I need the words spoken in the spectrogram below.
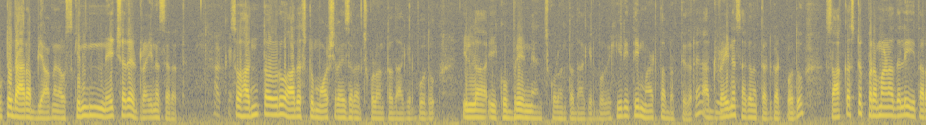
ಊಟದ ಆರಭ್ಯ ಆಮೇಲೆ ಅವ್ರ ಸ್ಕಿನ್ ನೇಚರೇ ಡ್ರೈನೆಸ್ ಇರುತ್ತೆ. ಸೊ ಅಂಥವರು ಆದಷ್ಟು ಮಾಯ್ಶ್ಚರೈಸರ್ ಹಚ್ಕೊಳ್ಳೋಂಥದ್ದಾಗಿರ್ಬೋದು ಇಲ್ಲ ಈ ಕೊಬ್ಬರಿ ಎಣ್ಣೆ ಹಂಚ್ಕೊಳ್ಳೋಂಥದ್ದಾಗಿರ್ಬೋದು ಈ ರೀತಿ ಮಾಡ್ತಾ ಬರ್ತಿದ್ರೆ ಆ ಡ್ರೈನೆಸ್ ಆಗೋದನ್ನ ತಡೆಗಟ್ಬೋದು. ಸಾಕಷ್ಟು ಪ್ರಮಾಣದಲ್ಲಿ ಈ ಥರ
